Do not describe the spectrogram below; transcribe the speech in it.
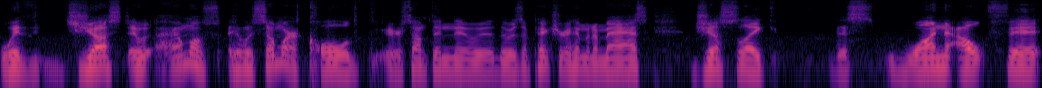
with just it, I almost it was somewhere cold or something. There was, there was a picture of him in a mask, just like this one outfit,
